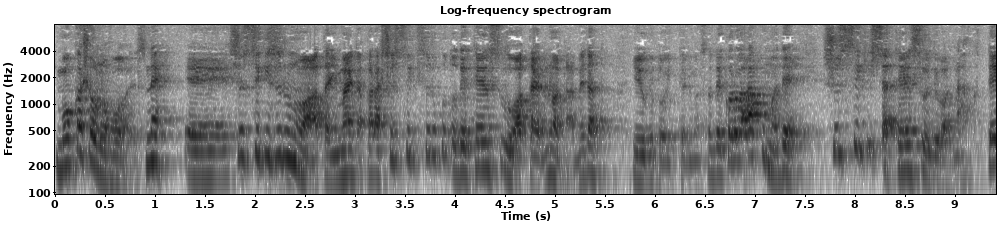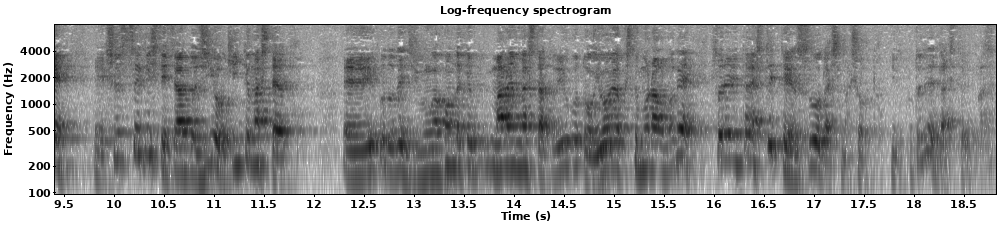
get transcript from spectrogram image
文科省の方はですね、えー、出席するのは当たり前だから出席することで点数を与えるのはダメだということを言っておりますのでこれはあくまで出席した点数ではなくて出席してちゃんと授業を聞いてましたよと。えー、いうことで自分がこんだけ学びましたということを要約してもらうのでそれに対して点数を出しましょうということで出しております。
